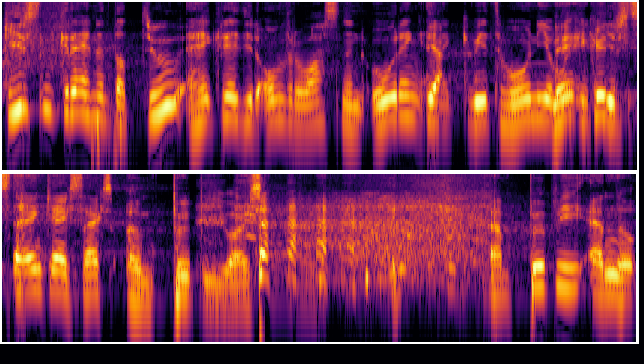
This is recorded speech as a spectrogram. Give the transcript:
Kirsten krijgt een tattoo, hij krijgt hier onverwassen een oorring. Ja. En ik weet gewoon niet of Nee, ik hier Stijn krijgt straks een puppy waarschijnlijk. En Puppy en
